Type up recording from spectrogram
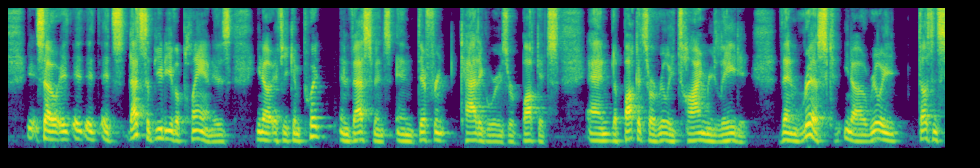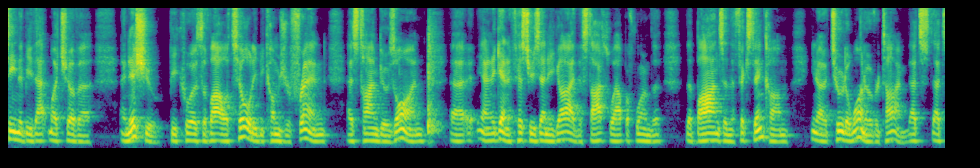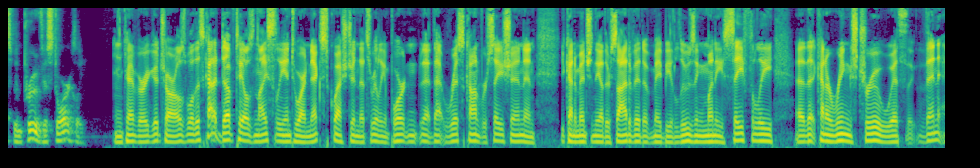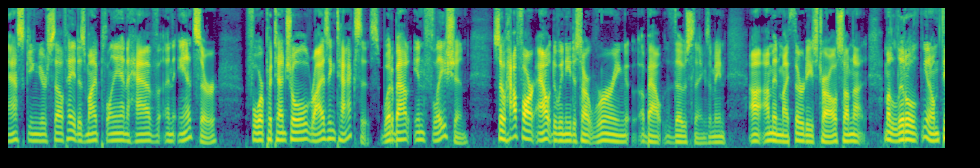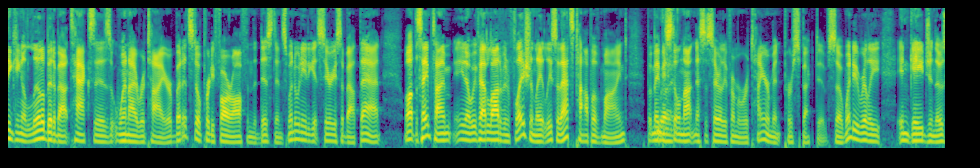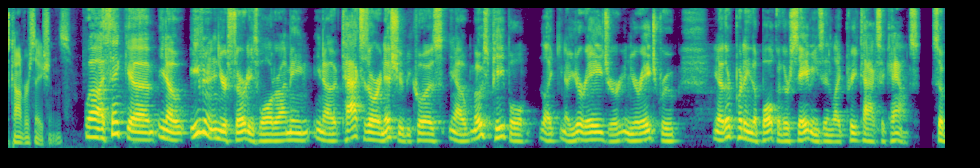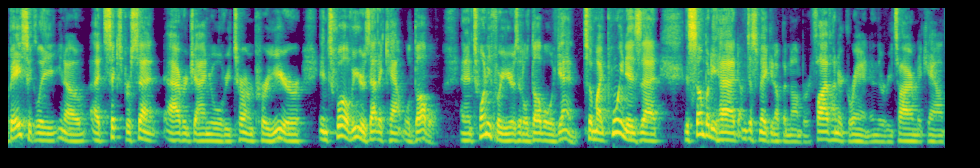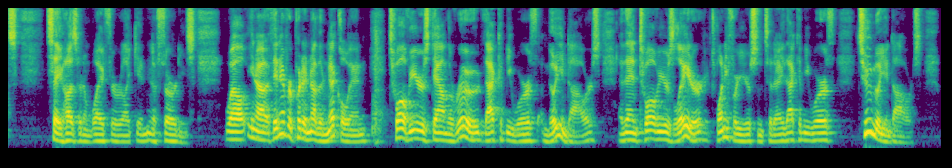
So it, it, it's that's the beauty of a plan is you know if you can put investments in different categories or buckets, and the buckets are really time related, then risk you know really doesn't seem to be that much of a an issue because the volatility becomes your friend as time goes on uh, and again, if history's any guide, the stocks will outperform the the bonds and the fixed income, you know, two to one over time. That's that's been proved historically. Okay, very good, Charles. Well, this kind of dovetails nicely into our next question that's really important that, that risk conversation. And you kind of mentioned the other side of it of maybe losing money safely. Uh, that kind of rings true with then asking yourself, hey, does my plan have an answer for potential rising taxes? What about inflation? So, how far out do we need to start worrying about those things? I mean, I'm in my 30s, Charles, so I'm not. I'm a little, you know, I'm thinking a little bit about taxes when I retire, but it's still pretty far off in the distance. When do we need to get serious about that? Well, at the same time, you know, we've had a lot of inflation lately, so that's top of mind, but maybe right. still not necessarily from a retirement perspective. So, when do you really engage in those conversations? Well, I think um, you know, even in your 30s, Walter. I mean, you know, taxes are an issue because you know most people, like you know, your age or in your age group, you know, they're putting the bulk of their savings in like pre-tax accounts. So basically, you know, at six percent average annual return per year, in 12 years, that account will double, and in 24 years, it'll double again. So my point is that if somebody had, I'm just making up a number, 500 grand in their retirement accounts say husband and wife they're like in their 30s. Well, you know, if they never put another nickel in, 12 years down the road, that could be worth a million dollars. And then 12 years later, 24 years from today, that could be worth $2 million.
